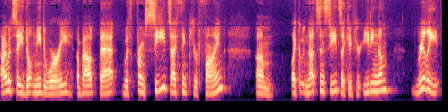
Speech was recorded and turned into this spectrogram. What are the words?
I would say you don't need to worry about that. With from seeds, I think you're fine. Um, like nuts and seeds, like if you're eating them, really.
